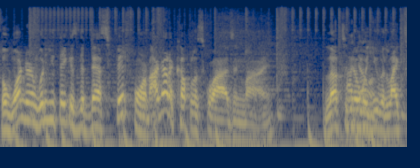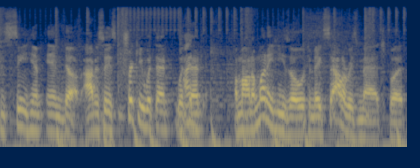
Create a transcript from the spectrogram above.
but wondering, what do you think is the best fit for him? I got a couple of squads in mind. Love to know where you would like to see him end up. Obviously, it's tricky with that with I- that amount of money he's owed to make salaries match, but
